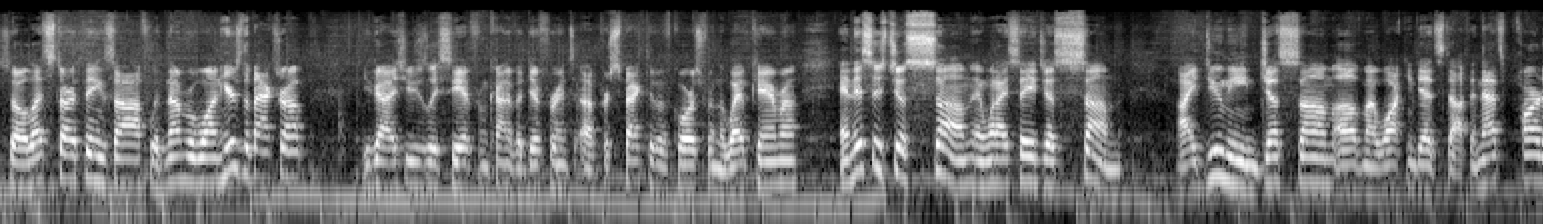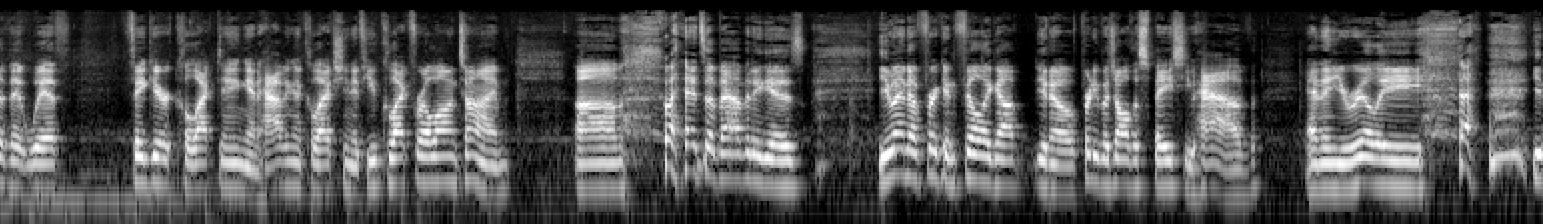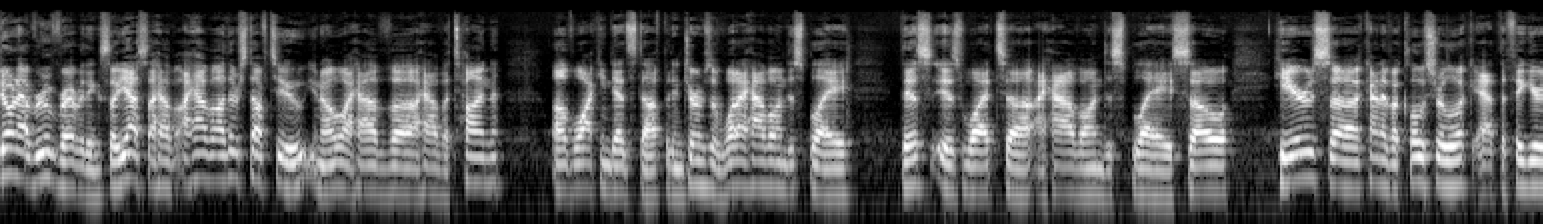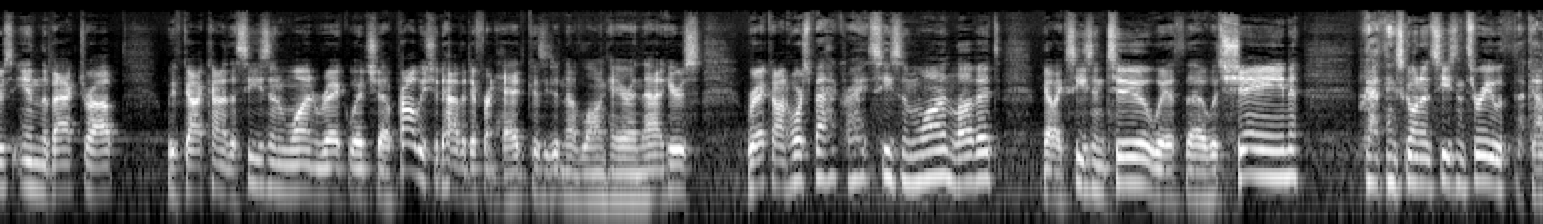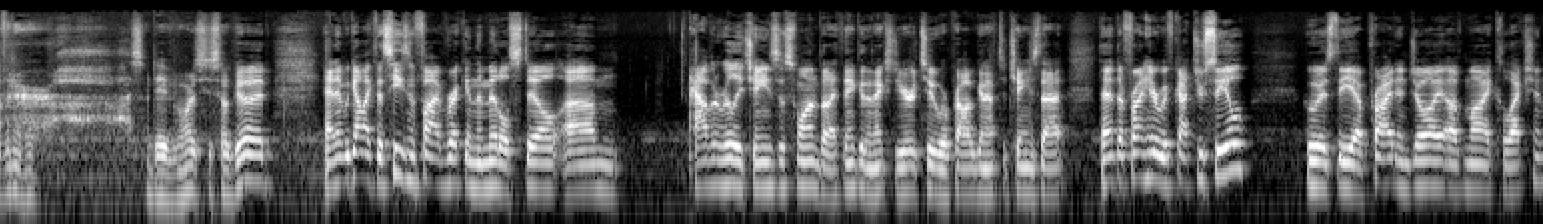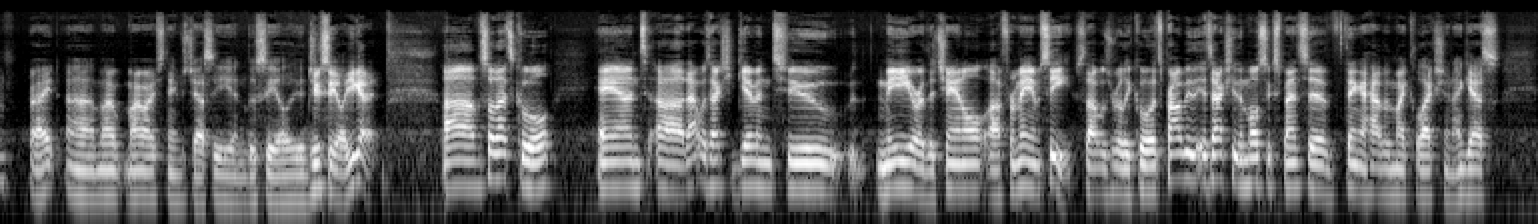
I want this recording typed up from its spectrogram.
So let's start things off with number one. Here's the backdrop. You guys usually see it from kind of a different uh, perspective, of course, from the web camera. And this is just some, and when I say just some, I do mean just some of my Walking Dead stuff. And that's part of it with figure collecting and having a collection. If you collect for a long time, um, what ends up happening is you end up freaking filling up, you know, pretty much all the space you have. And then you really, you don't have room for everything. So yes, I have, I have other stuff too. You know, I have, uh, I have a ton of Walking Dead stuff, but in terms of what I have on display, this is what uh, I have on display. So here's uh, kind of a closer look at the figures in the backdrop. We've got kind of the season one Rick, which uh, probably should have a different head because he didn't have long hair in that. Here's Rick on horseback, right? Season one, love it. We got like season two with uh, with Shane. We got things going on in season three with the governor. Oh, awesome, David Morrissey, he's so good. And then we got like the season five Rick in the middle still. Um, haven't really changed this one, but I think in the next year or two we're probably going to have to change that. Then at the front here we've got Lucille, who is the uh, pride and joy of my collection, right? Uh, my, my wife's name's Jessie and Lucille. Lucille, you get it. Um, so that's cool. And uh, that was actually given to me or the channel uh, from AMC, so that was really cool. It's probably it's actually the most expensive thing I have in my collection, I guess.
